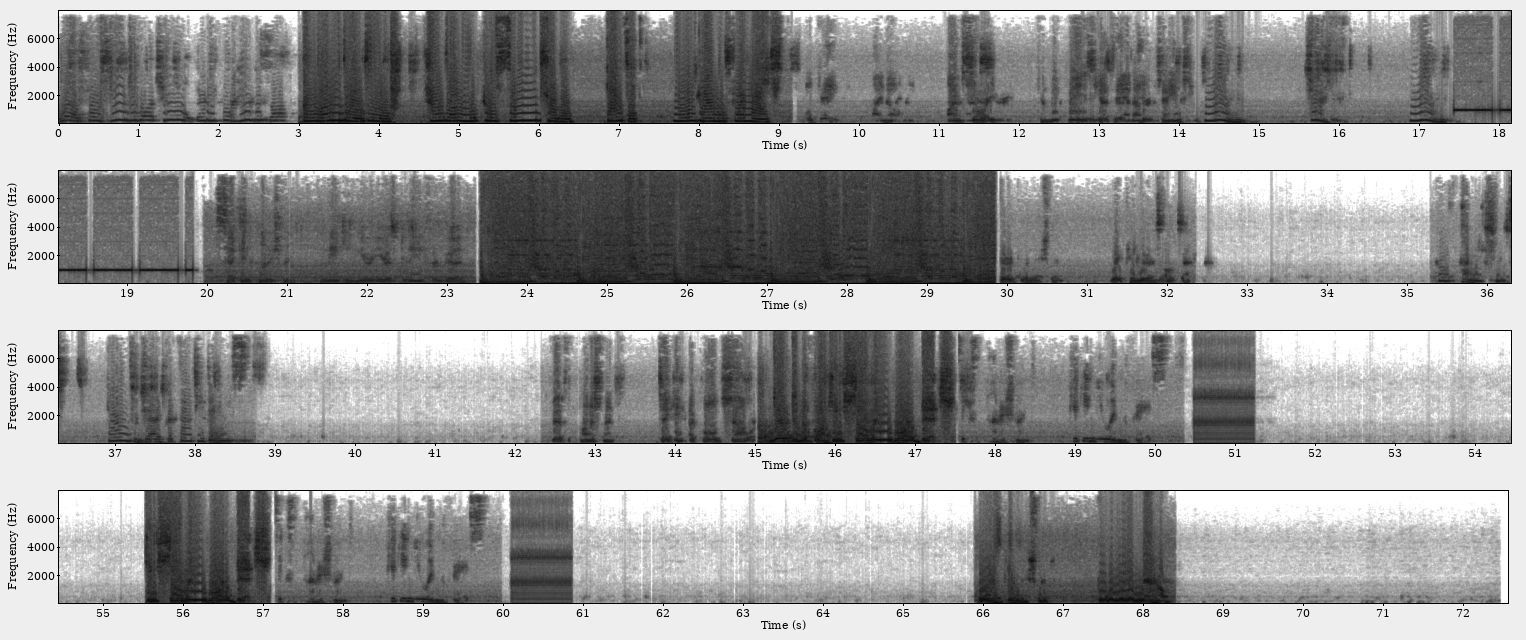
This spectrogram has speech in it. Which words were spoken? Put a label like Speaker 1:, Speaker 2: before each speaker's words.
Speaker 1: will force you to watch Rule 34 Ubisoft.
Speaker 2: I don't you. How dare you push so in trouble? That's it. You're grounded for life.
Speaker 3: Okay, I know. I'm sorry. Can we please get to another change?
Speaker 2: No. Just. No.
Speaker 4: Second punishment, making your ears bleed for good.
Speaker 3: Third punishment. Wake your ears all back.
Speaker 5: Fourth punishment. Going to jail for 30 days.
Speaker 3: Fifth punishment. Taking a cold shower. Get in the fucking shower, you whore, bitch!
Speaker 5: Sixth punishment. Kicking you in the face.
Speaker 3: Fucking shower, you whore, bitch!
Speaker 5: Sixth punishment kicking you in the face.
Speaker 3: Now.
